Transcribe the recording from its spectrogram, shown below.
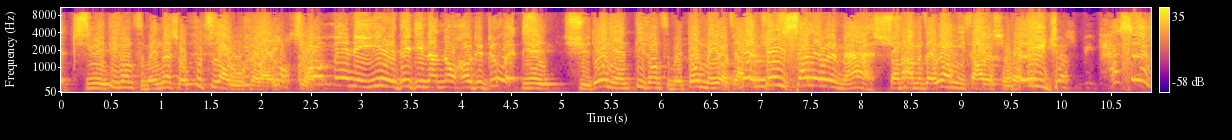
it. 因为弟兄姊妹那时候不知道如何来 For 做， so many years they did not know how to do 因 it. 为许多年弟兄姊妹都没有这样的 When 聚 they 集。 celebrate mass, 当他们在望弥撒的时候， they just be passive.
